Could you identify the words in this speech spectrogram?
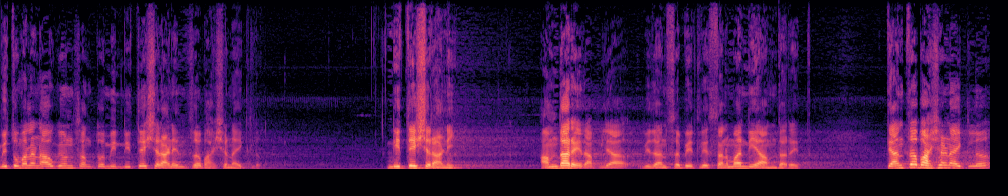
मी तुम्हाला नाव घेऊन सांगतो मी नितेश राणेंचं भाषण ऐकलं. नितेश राणे आमदार आहेत आपल्या विधानसभेतले सन्माननीय आमदार आहेत. त्यांचं भाषण ऐकलं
